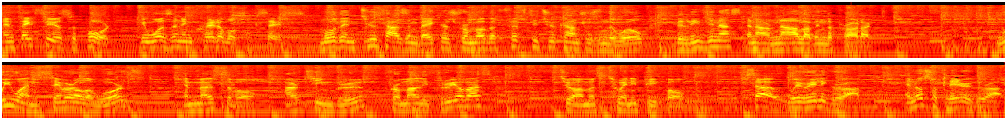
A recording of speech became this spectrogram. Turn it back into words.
And thanks to your support, it was an incredible success. More than 2,000 bakers from over 52 countries in the world believed in us and are now loving the product. We won several awards, and most of all, our team grew from only three of us to almost 20 people. So we really grew up, and also Clairy grew up.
